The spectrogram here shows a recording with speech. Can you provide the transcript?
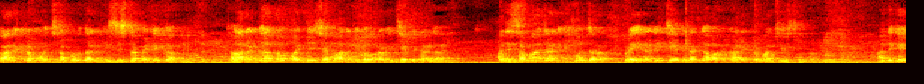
కార్యక్రమం వచ్చినప్పుడు దానికి సిస్టమేటిక్గా ఆ రంగాల్లో పనిచేసే వాళ్ళని గౌరవించే విధంగా అది సమాజానికి కొంచెం ప్రేరణ ఇచ్చే విధంగా వారు కార్యక్రమాలు చేస్తుంటారు. అందుకే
